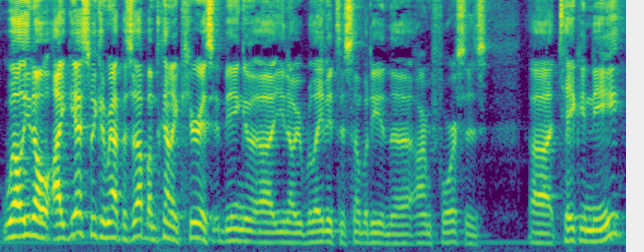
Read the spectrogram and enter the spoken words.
well, you know, I guess we can wrap this up. I'm kind of curious, being uh, you know related to somebody in the armed forces. Uh, take a knee.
